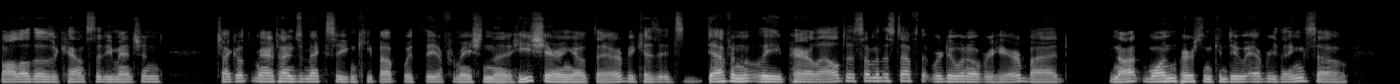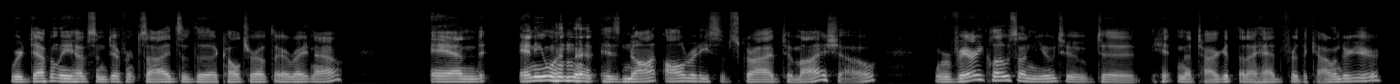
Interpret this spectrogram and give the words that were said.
follow those accounts that he mentioned. Check out the Maritimes Mix so you can keep up with the information that he's sharing out there because it's definitely parallel to some of the stuff that we're doing over here, but not one person can do everything. So we're definitely have some different sides of the culture out there right now. And anyone that has not already subscribed to my show, we're very close on YouTube to hitting a target that I had for the calendar year.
